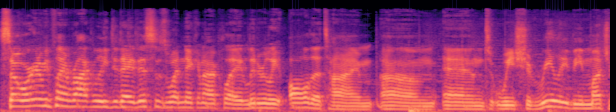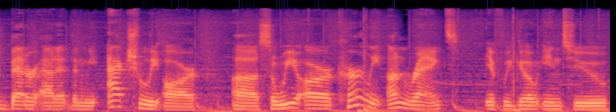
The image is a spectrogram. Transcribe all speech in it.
so we're gonna be playing Rocket League today. This is what Nick and I play literally all the time, um, and we should really be much better at it than we actually are. Uh, so we are currently unranked. If we go into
